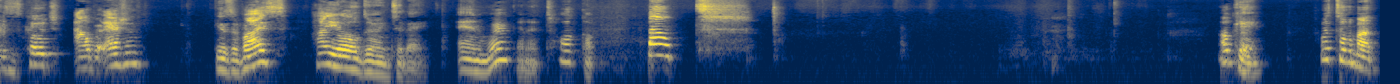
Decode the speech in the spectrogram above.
This is Coach Albert Ashton. Gives advice. How you all doing today? And we're gonna talk about Okay, let's talk about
